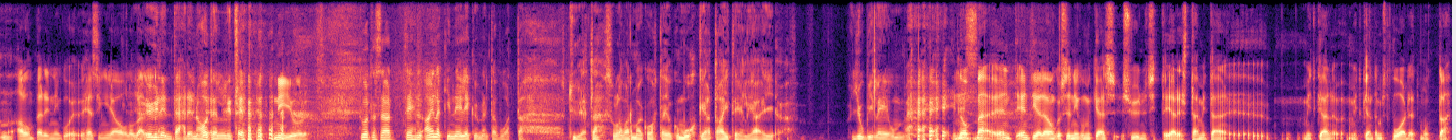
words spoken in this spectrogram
mm. alun perin niin kuin Helsingin ja Oulun ja välillä. yhden tähden hotellit. niin juuri. Tuota sä oot tehnyt ainakin 40 vuotta työtä. Sulla varmaan kohta joku muhkea taiteilija ei jubileum No mä en, en tiedä, onko se niin mikään syy nyt sitten järjestää mitään, mitkään, mitkään tämmöiset vuodet, mutta,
